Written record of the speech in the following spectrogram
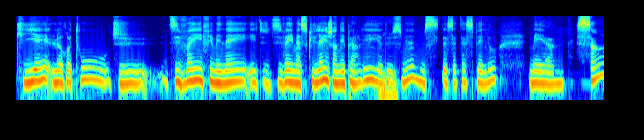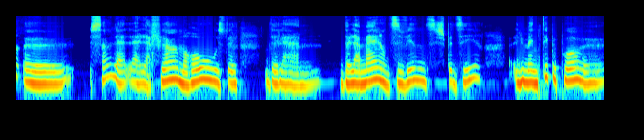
qu'il y ait le retour du divin féminin et du divin masculin. J'en ai parlé il y a deux semaines aussi de cet aspect-là. Mais euh, sans, euh, sans la, la, la, flamme rose de, de, la, de la mère divine, si je peux dire, l'humanité peut pas euh,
